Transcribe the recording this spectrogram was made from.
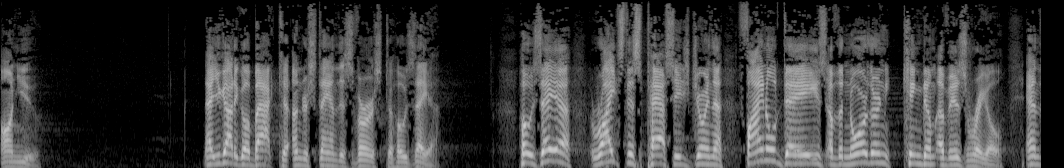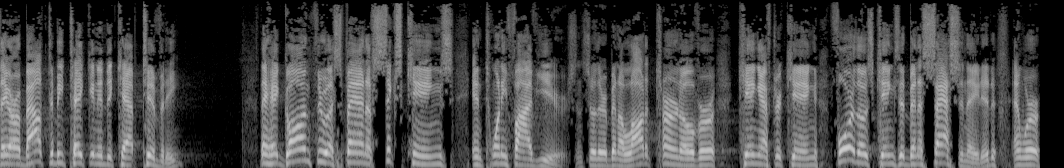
on you. Now you got to go back to understand this verse to Hosea. Hosea writes this passage during the final days of the northern kingdom of Israel, and they are about to be taken into captivity. They had gone through a span of six kings in 25 years. And so there had been a lot of turnover, king after king. Four of those kings had been assassinated and were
